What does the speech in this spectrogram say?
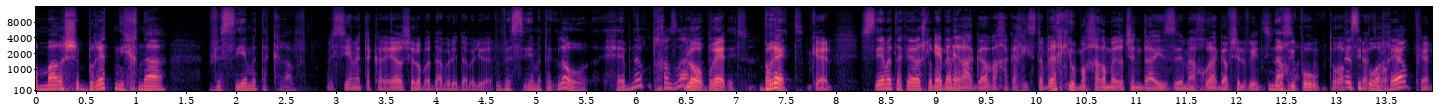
אמר שברט נכנע וסיים את הקרב. וסיים את הקריירה שלו ב-WWF. וסיים את ה... לא, הבנר עוד חזר. לא. ברט. ברט. כן. סיים את הקריירה שלו. ב- הבנר, אגב, אחר כך הסתבך כי הוא מכר מרצ'נדייז אה, מאחורי הגב של וינס. זה נכון. סיפור מטורף. זה סיפור אחר. כן.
